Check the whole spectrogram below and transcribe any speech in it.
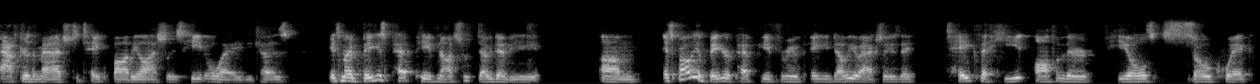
after the match to take Bobby Lashley's heat away because it's my biggest pet peeve, not just with WWE. Um, it's probably a bigger pet peeve for me with AEW actually is they take the heat off of their heels so quick.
